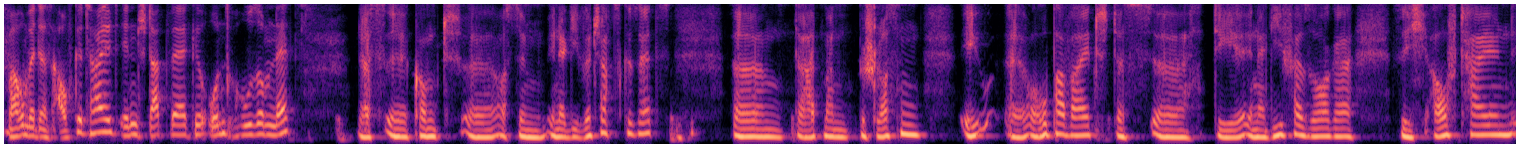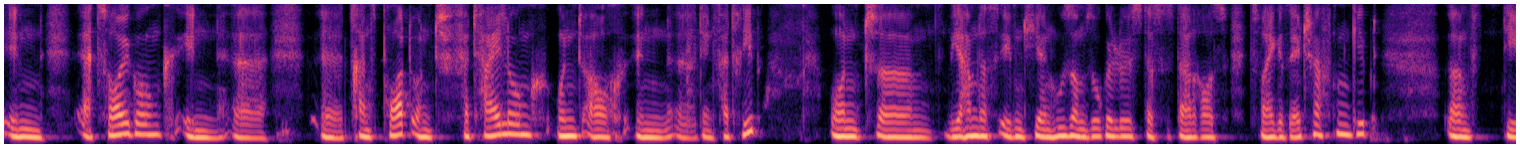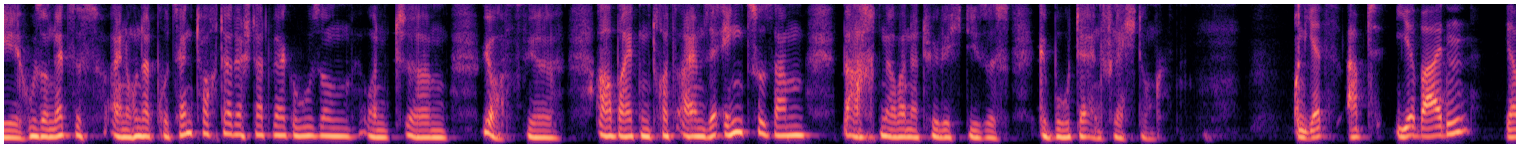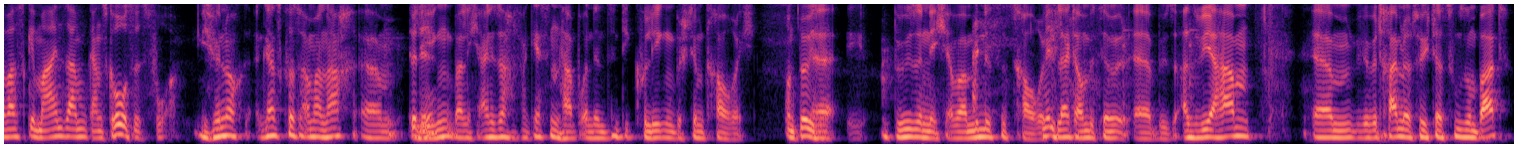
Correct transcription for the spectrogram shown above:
Warum wird das aufgeteilt in Stadtwerke und Husum Netz? Das äh, kommt äh, aus dem Energiewirtschaftsgesetz. Ähm, da hat man beschlossen, EU, äh, europaweit, dass äh, die Energieversorger sich aufteilen in Erzeugung, in äh, äh, Transport und Verteilung und auch in äh, den Vertrieb. Und ähm, wir haben das eben hier in Husum so gelöst, dass es daraus zwei Gesellschaften gibt. Die Husum Netz ist eine 100%-Tochter der Stadtwerke Husum und ähm, ja, wir arbeiten trotz allem sehr eng zusammen, beachten aber natürlich dieses Gebot der Entflechtung. Und jetzt habt ihr beiden ja was gemeinsam ganz Großes vor. Ich will noch ganz kurz einmal nachlegen, ähm, weil ich eine Sache vergessen habe und dann sind die Kollegen bestimmt traurig. Und böse. Äh, böse nicht, aber mindestens traurig. mindestens. Vielleicht auch ein bisschen äh, böse. Also wir haben, ähm, wir betreiben natürlich das Husum Bad.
